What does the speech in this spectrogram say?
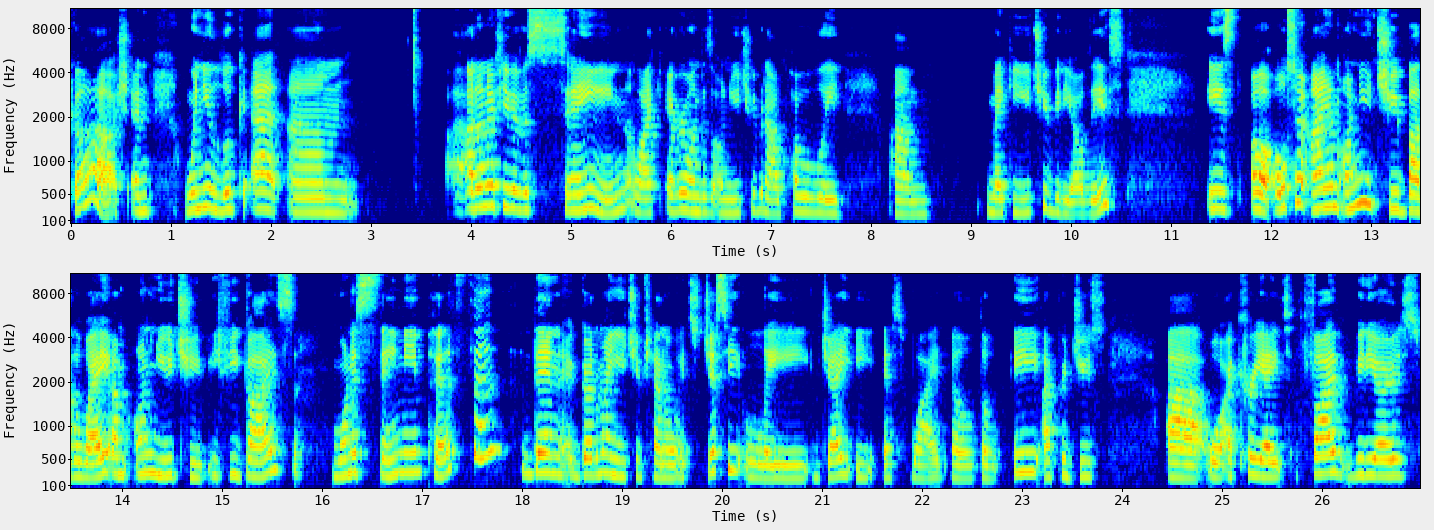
Gosh. And when you look at, um, I don't know if you've ever seen, like everyone does it on YouTube, and I'll probably um, make a YouTube video of this. Is oh, also I am on YouTube by the way. I'm on YouTube. If you guys want to see me in person, then go to my YouTube channel. It's Jessie Lee, J E S Y L E. I produce uh, or I create five videos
